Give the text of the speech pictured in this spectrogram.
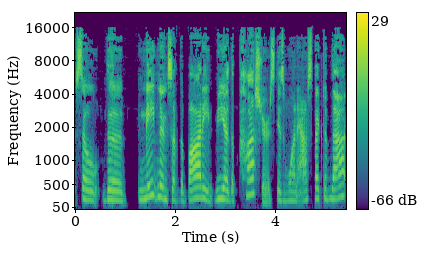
So the maintenance of the body via the postures is one aspect of that.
